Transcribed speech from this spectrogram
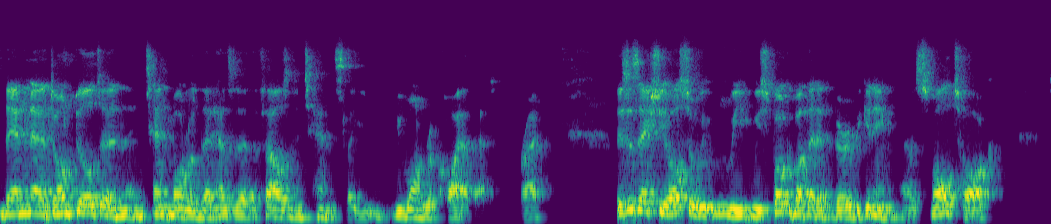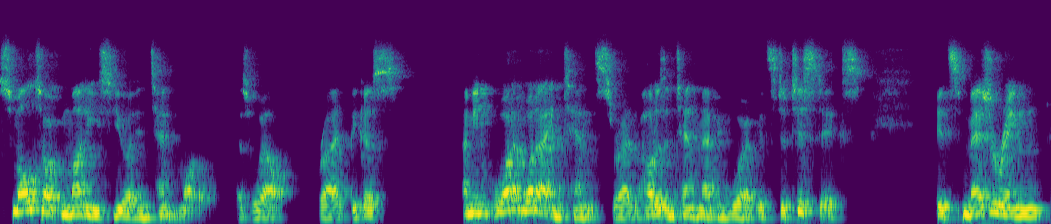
Then uh, don't build an intent model that has a, a thousand intents. Like you, you, won't require that, right? This is actually also, we, we, we spoke about that at the very beginning, uh, Smalltalk. Small talk muddies your intent model as well, right? Because, I mean, what, what are intents, right? How does intent mapping work? It's statistics. It's measuring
